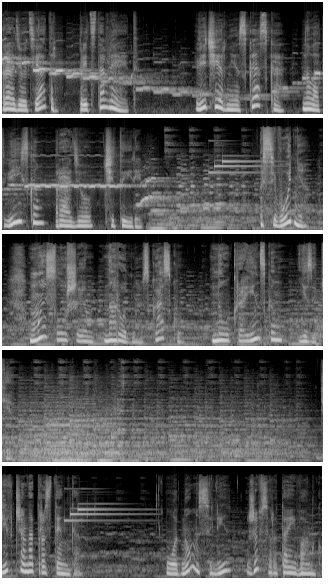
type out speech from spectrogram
Радиотеатр представляет Вечерняя сказка на Латвийском радио 4 Сегодня мы слушаем народную сказку на украинском языке Дівчина Тростинка. У одному селі жив сирота Іванко.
